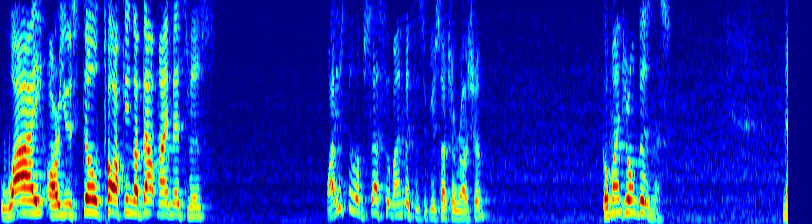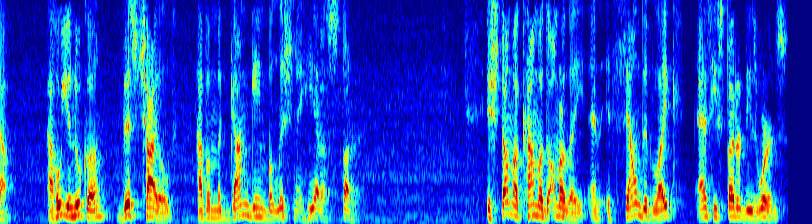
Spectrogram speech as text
why are you still talking about my mitzvahs? Why are you still obsessed with my mitzvahs if you're such a rasha? Go mind your own business. Now, Hahu Yanuka, this child, have a megamgame belishne, he had a stutter. Ishtama kama de amarle, and it sounded like, as he stuttered these words,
